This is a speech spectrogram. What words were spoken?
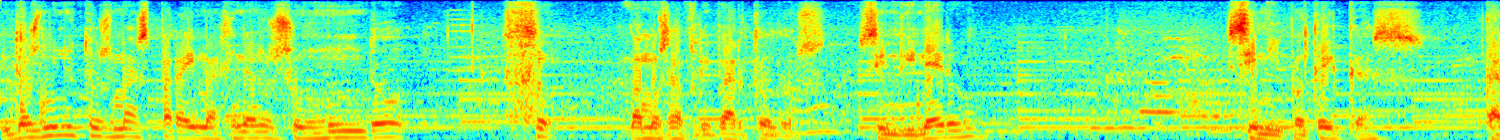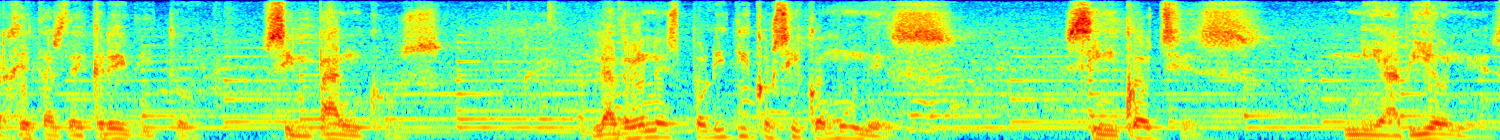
Dos minutos más para imaginaros un mundo. Vamos a flipar todos. Sin dinero, sin hipotecas, tarjetas de crédito, sin bancos, ladrones políticos y comunes, sin coches, ni aviones,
